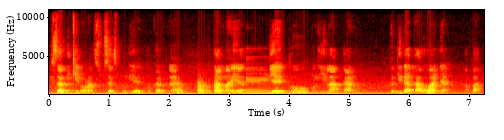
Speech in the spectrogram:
bisa bikin orang sukses mulia itu karena pertama ya dia itu menghilangkan ketidaktahuannya apa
